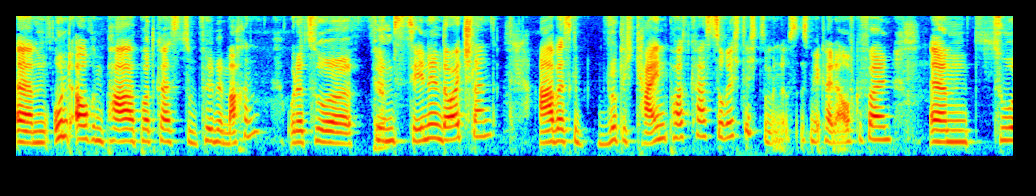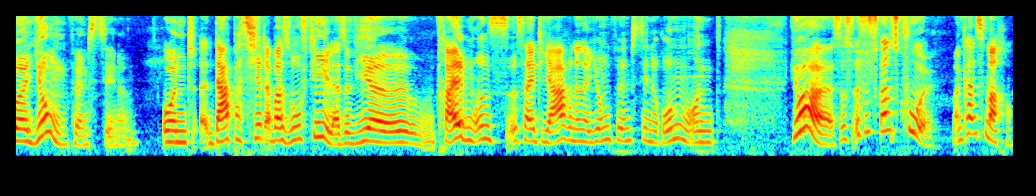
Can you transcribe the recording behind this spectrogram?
Ähm, und auch ein paar Podcasts zum Filme machen oder zur Filmszene ja. in Deutschland. Aber es gibt wirklich keinen Podcast so richtig, zumindest ist mir keiner aufgefallen, ähm, zur jungen Filmszene. Und da passiert aber so viel. Also wir treiben uns seit Jahren in der jungen Filmszene rum und ja, es ist, es ist ganz cool. Man kann es machen.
